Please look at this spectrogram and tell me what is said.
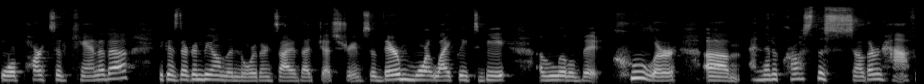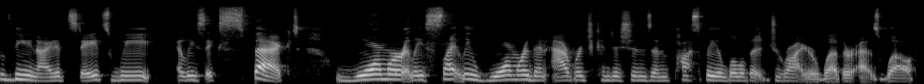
or parts of Canada because they're going to be on the northern side of that jet stream. So they're more likely to be a little bit cooler. Um, and then across the southern half of the United States, we at least expect warmer, at least slightly warmer than average conditions and possibly a little bit drier weather as well.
